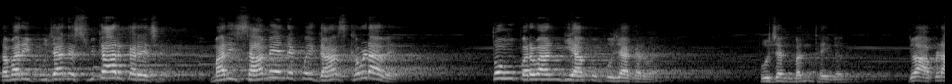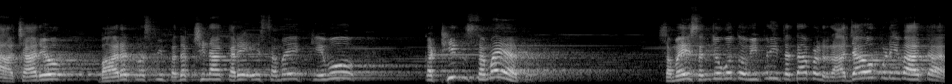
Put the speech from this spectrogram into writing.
તમારી પૂજાને સ્વીકાર કરે છે. મારી સામે એને કોઈ ઘાસ ખવડાવે, તો હું પરવાનગી આપું પૂજા કરવા. પૂજન બંધ થઈ ગયું. જો આપણા આચાર્યો ભારત વર્ષની પ્રદક્ષિણા કરે, એ સમયે કેવો કઠિન સમય હતો. સમય સંજોગો તો વિપરીત હતા, પણ રાજાઓ પણ એવા હતા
